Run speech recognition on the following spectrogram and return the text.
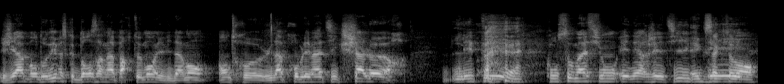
j'ai abandonné parce que dans un appartement, évidemment, entre la problématique chaleur, l'été, consommation énergétique, exactement.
